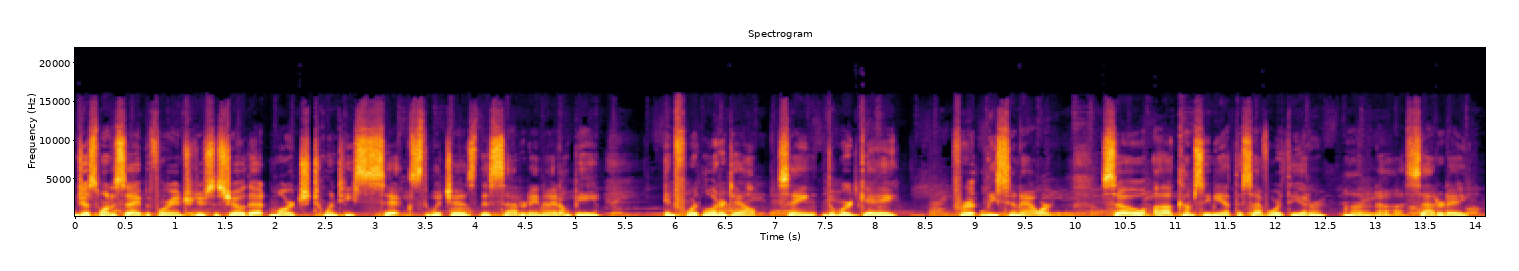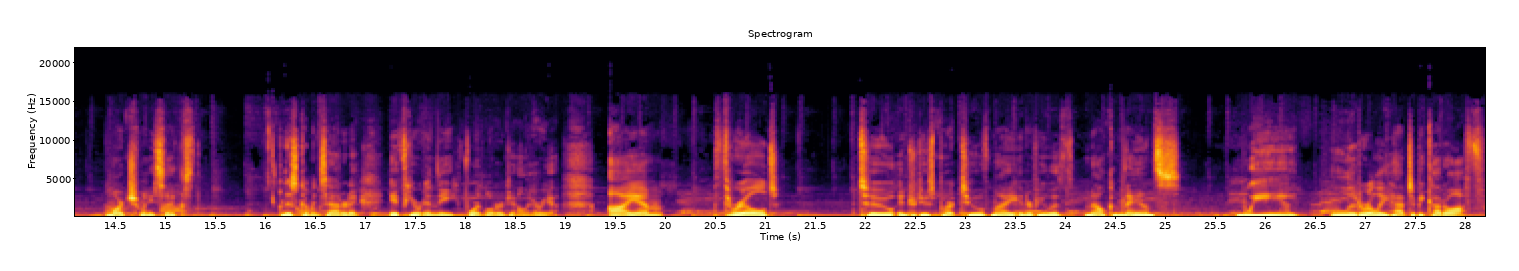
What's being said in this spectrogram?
just want to say before I introduce the show that March 26th, which is this Saturday night, I'll be in Fort Lauderdale saying the word gay for at least an hour. So uh, come see me at the Savoy Theater on uh, Saturday, March 26th, this coming Saturday, if you're in the Fort Lauderdale area. I am thrilled to introduce part two of my interview with Malcolm Nance. We literally had to be cut off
